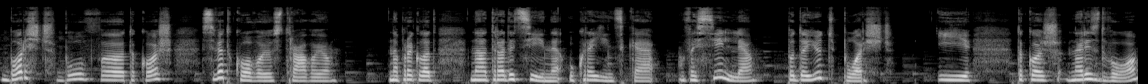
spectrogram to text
борщ був е, також святковою стравою. Наприклад, на традиційне українське весілля подають борщ, і також на Різдво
